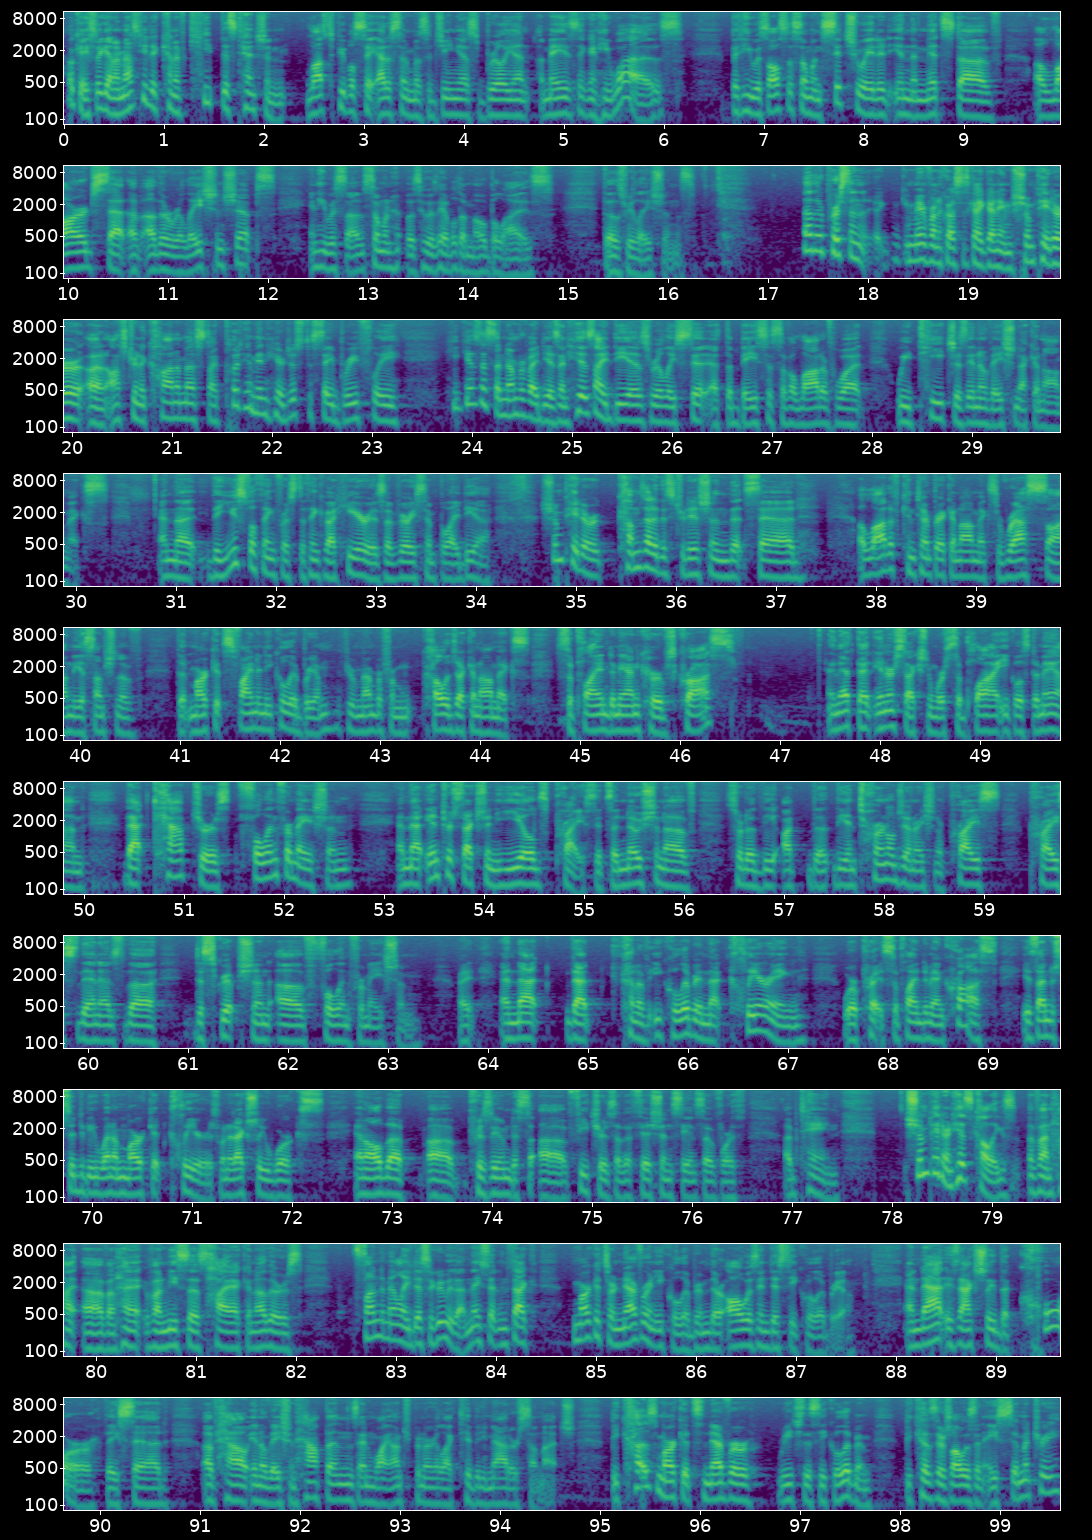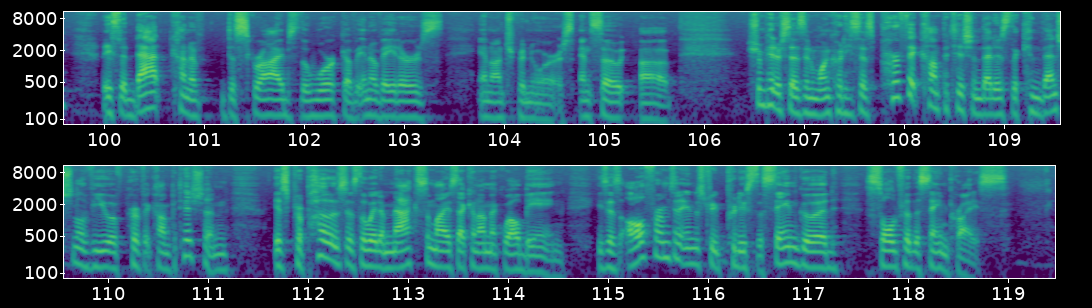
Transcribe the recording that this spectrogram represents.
Okay, so again, I'm asking you to kind of keep this tension. Lots of people say Edison was a genius, brilliant, amazing, and he was but he was also someone situated in the midst of a large set of other relationships, and he was uh, someone who was, who was able to mobilize those relations. Another person, uh, you may have run across this guy, a guy named Schumpeter, an Austrian economist. I put him in here just to say briefly, he gives us a number of ideas, and his ideas really sit at the basis of a lot of what we teach as innovation economics. And the, the useful thing for us to think about here is a very simple idea. Schumpeter comes out of this tradition that said a lot of contemporary economics rests on the assumption of that markets find an equilibrium. If you remember from college economics, supply and demand curves cross. And at that intersection where supply equals demand, that captures full information and that intersection yields price. It's a notion of sort of the, uh, the, the internal generation of price price then as the description of full information, right? And that, that kind of equilibrium, that clearing where price, supply and demand cross, is understood to be when a market clears, when it actually works, and all the uh, presumed uh, features of efficiency and so forth obtain. Schumpeter and his colleagues, von, uh, von, von Mises, Hayek, and others, fundamentally disagree with that. And they said, in fact, markets are never in equilibrium, they're always in disequilibria. And that is actually the core, they said, of how innovation happens and why entrepreneurial activity matters so much. Because markets never reach this equilibrium, because there's always an asymmetry, they said that kind of describes the work of innovators and entrepreneurs. And so uh, Schumpeter says in one quote, he says, perfect competition, that is the conventional view of perfect competition, is proposed as the way to maximize economic well being. He says all firms in industry produce the same good sold for the same price.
